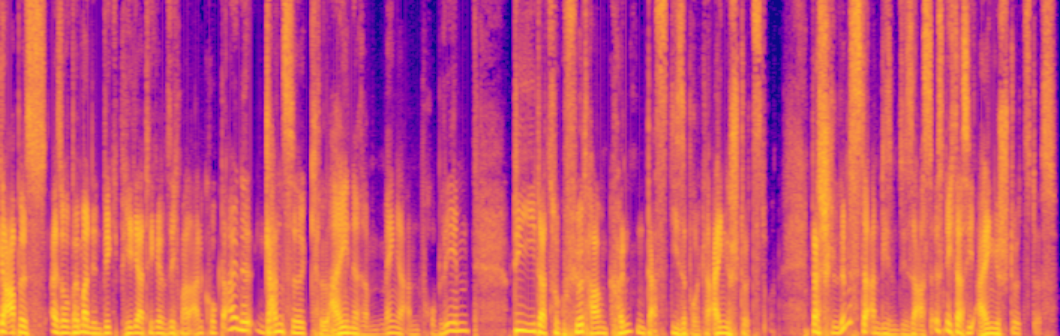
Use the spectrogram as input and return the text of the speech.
gab es, also wenn man den Wikipedia-Artikel sich mal anguckt, eine ganze kleinere Menge an Problemen, die dazu geführt haben könnten, dass diese Brücke eingestürzt wird. Das Schlimmste an diesem Desaster ist nicht, dass sie eingestürzt ist.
